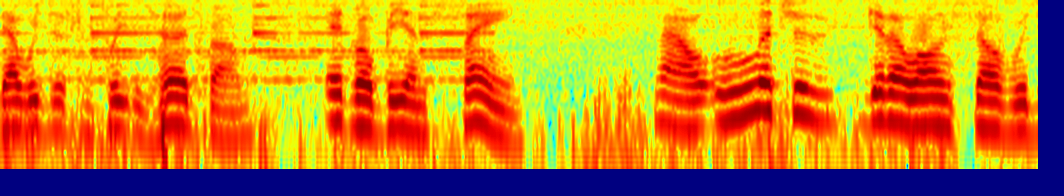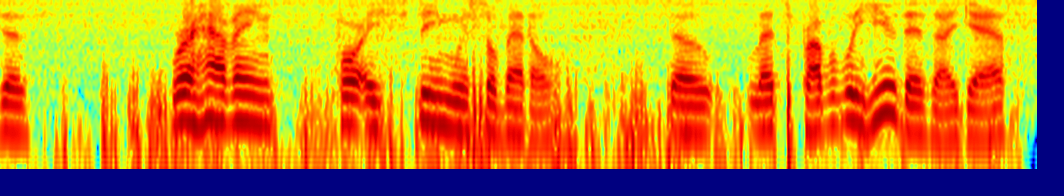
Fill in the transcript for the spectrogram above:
that we just completely heard from, it will be insane. Now, let's just get along stuff we just... We're having for a steam whistle battle. So let's probably hear this, I guess.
